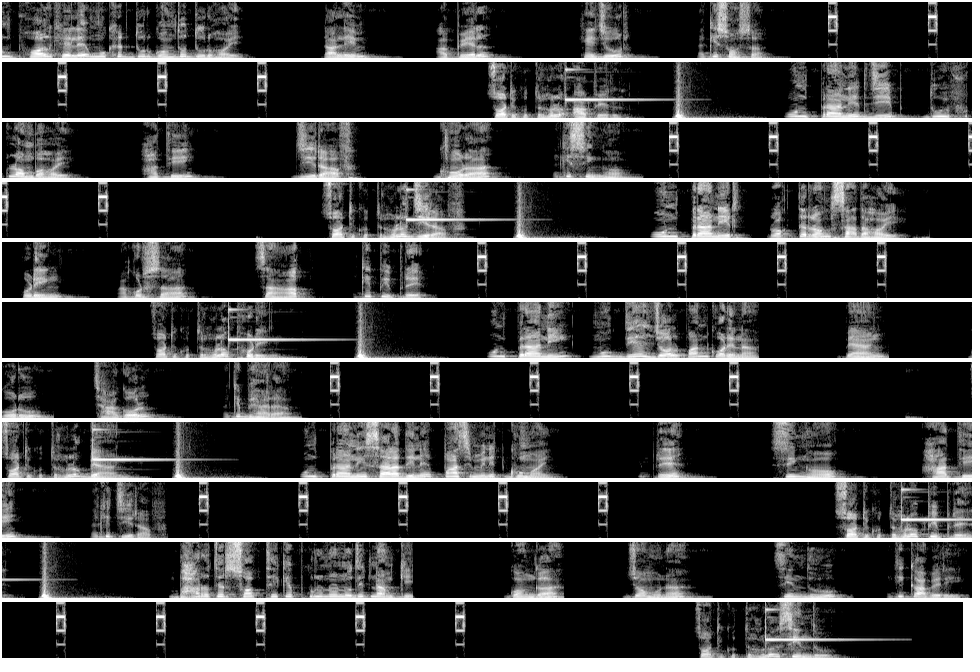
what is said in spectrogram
কোন ফল খেলে মুখের দুর্গন্ধ দূর হয়? ডালিম, আপেল, খেজুর নাকি শশা সঠিক উত্তর হলো আপেল। কোন প্রাণীর জীব দুই ফুট লম্বা হয়? হাতি, জিরাফ, ঘোড়া নাকি সিংহ? সঠিক উত্তর হলো জিরাফ। কোন প্রাণীর রক্তের রং সাদা হয়? হরিণ, মাকড়সা, সাপ নাকি পিঁপড়ে? সঠিক উত্তর হলো ফড়িং কোন প্রাণী মুখ দিয়ে জল পান করে না? ব্যাং গরু, ছাগল নাকি ভেড়া? সঠিক উত্তর হলো ব্যাং কোন প্রাণী সারাদিনে পাঁচ মিনিট ঘুমায়? পিঁপড়ে, সিংহ, হাতি নাকি জিরাফ? সঠিক উত্তর হলো পিঁপড়ে। ভারতের সব থেকে পুরনো নদীর নাম কি? গঙ্গা, যমুনা, সিন্ধু নাকি কাবেরী? সঠিক উত্তর হলো সিন্ধু।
